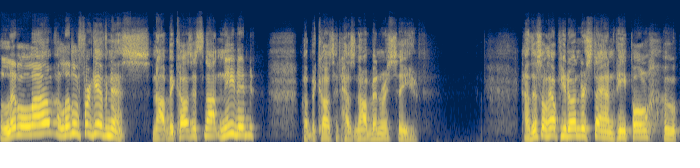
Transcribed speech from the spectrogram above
Little love, little forgiveness, not because it's not needed, but because it has not been received. Now, this will help you to understand people who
